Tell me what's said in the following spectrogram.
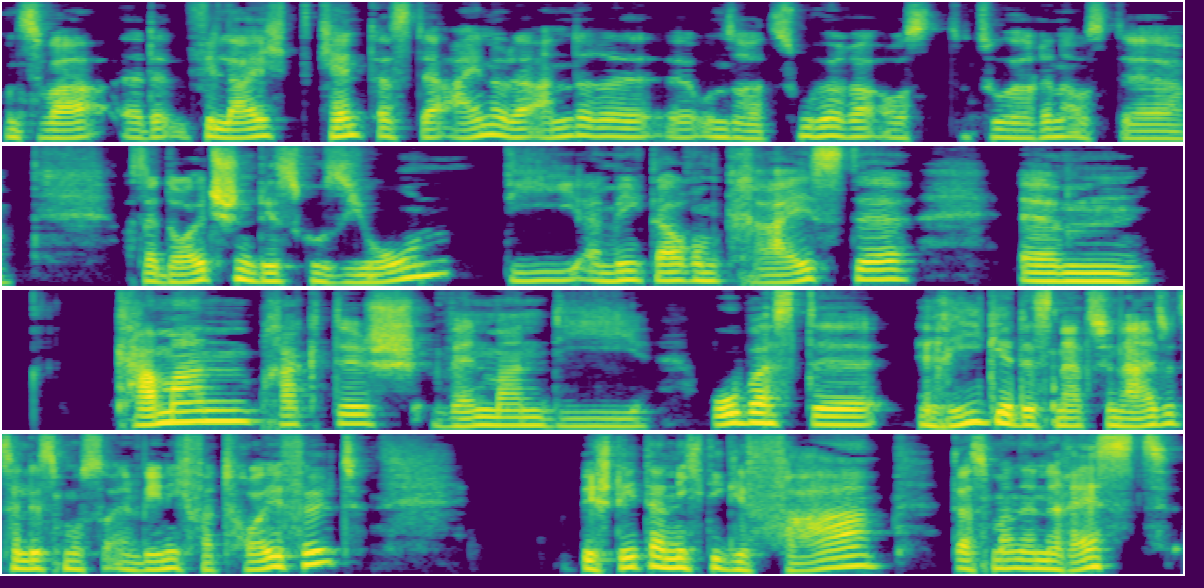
Und zwar, äh, vielleicht kennt das der eine oder andere äh, unserer Zuhörer aus, Zuhörerinnen aus der, aus der deutschen Diskussion, die ein wenig darum kreiste, ähm, kann man praktisch, wenn man die oberste Riege des Nationalsozialismus so ein wenig verteufelt, besteht da nicht die Gefahr, dass man den Rest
